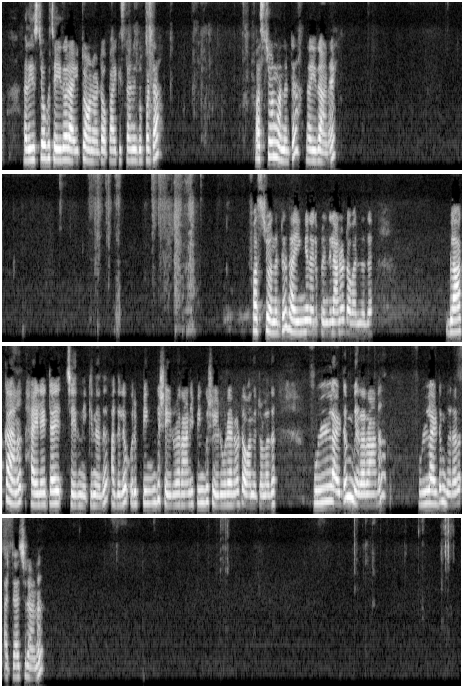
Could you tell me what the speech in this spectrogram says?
റീസ്റ്റോക്ക് ചെയ്ത ഒരു ഐറ്റം ആണ് കേട്ടോ പാകിസ്ഥാനി ദുപ്പട്ട. ഫസ്റ്റ് വൺ വന്നിട്ട് ഇതാണേ. ഫസ്റ്റ് വന്നിട്ട് ദാ ഇങ്ങനെ ഒരു പ്രിന്റിലാണ് കേട്ടോ വരുന്നത്. ബ്ലാക്ക് ആണ് ഹൈലൈറ്റ് ആയി ചെയ്ത് നിൽക്കുന്നത്. അതിൽ ഒരു പിങ്ക് ഷെയ്ഡ് കൂടെ റാണി പിങ്ക് ഷെയ്ഡ് കൂടെയാണ് കേട്ടോ വന്നിട്ടുള്ളത്. ഫുള്ളായിട്ടും മിററാണ് ഫുള്ളായിട്ടും മിറർ അറ്റാച്ച്ഡ് ആണ്.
